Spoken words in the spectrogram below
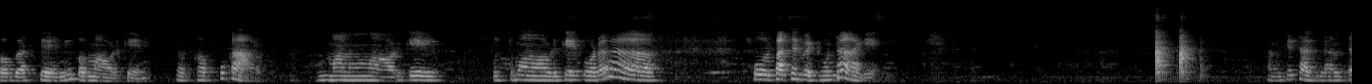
బొబ్బాస్కాయని ఒక మామిడికాయని ఒక కప్పు కారం. మనం మామిడికాయ పుత్తు మామిడికాయ కూడా కూర పచ్చడి పెట్టుకుంటే అలాగే. మనకి తగినంత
